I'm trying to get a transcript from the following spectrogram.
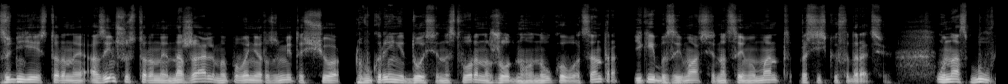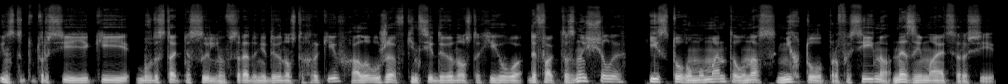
з однієї сторони, а з іншої сторони, на жаль, ми повинні розуміти, що в Україні досі не створено жодного наукового центру, який би займався на цей момент Російською Федерацією. У нас був інститут Росії, який був достатньо сильним всередині 90-х років, але вже в кінці 90-х його де-факто знищили. І з того моменту у нас ніхто професійно не займається Росією.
